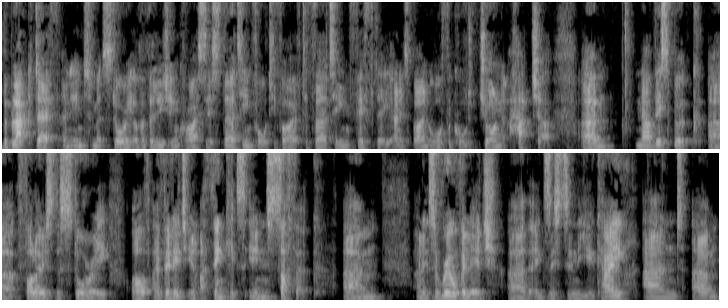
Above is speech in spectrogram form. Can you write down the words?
The Black Death: An Intimate Story of a Village in Crisis, 1345 to 1350, and it's by an author called John Hatcher. Um, now, this book uh, follows the story of a village in, I think it's in Suffolk. Um, and it's a real village uh, that exists in the UK. And um,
